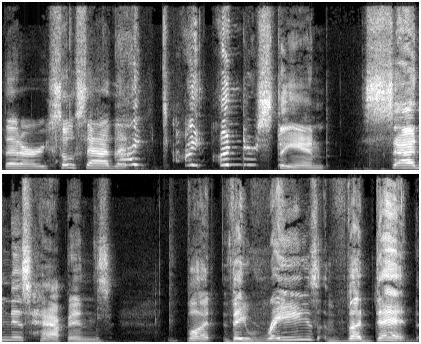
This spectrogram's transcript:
that are so sad that. I I understand sadness happens, but they raise the dead.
